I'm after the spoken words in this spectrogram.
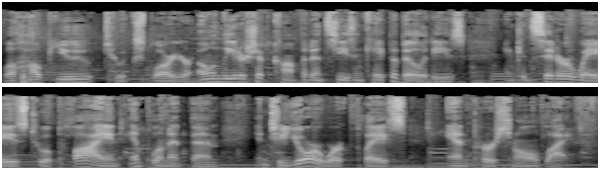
will help you to explore your own leadership competencies and capabilities and consider ways to apply and implement them into your workplace and personal life.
